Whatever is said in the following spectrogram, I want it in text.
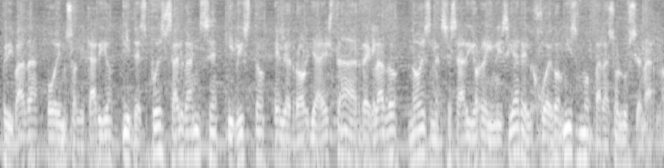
privada, o en solitario, y después sálganse, y listo, el error ya está arreglado, no es necesario reiniciar el juego mismo para solucionarlo.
